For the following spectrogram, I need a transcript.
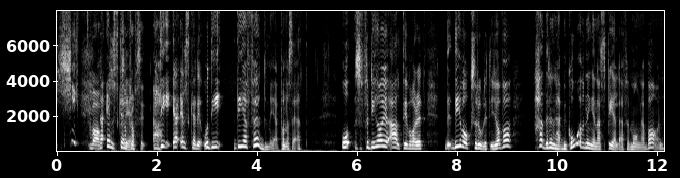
shit vad Jag älskar så det. proffsigt. Ja. det. Jag älskar det. Och det, det är jag född med på något sätt. Och, för det har ju alltid varit, det, det var också roligt. Jag var, hade den här begåvningen att spela för många barn.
